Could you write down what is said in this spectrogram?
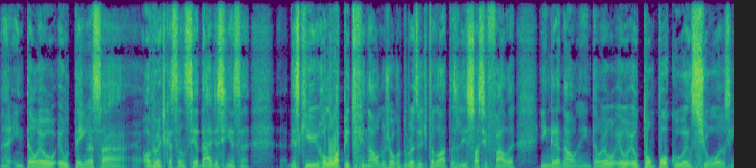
Né? Então eu, eu tenho essa, obviamente que essa ansiedade, assim, essa, desde que rolou o apito final no jogo contra o Brasil de Pelotas ali, só se fala em Grenal, né? Então eu, eu, eu tô um pouco ansioso, assim.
